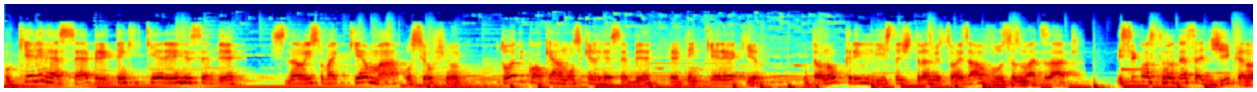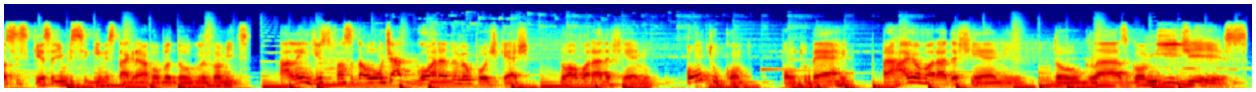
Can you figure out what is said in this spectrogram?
O que ele recebe, ele tem que querer receber, senão isso vai queimar o seu filme. Todo e qualquer anúncio que ele receber, ele tem que querer aquilo. Então não crie lista de transmissões avulsas no WhatsApp. E se gostou dessa dica, não se esqueça de me seguir no Instagram, Douglas Gomides. Além disso, faça download agora do meu podcast no alvoradafm.com.br para a Rádio Alvorada FM Douglas Gomides.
